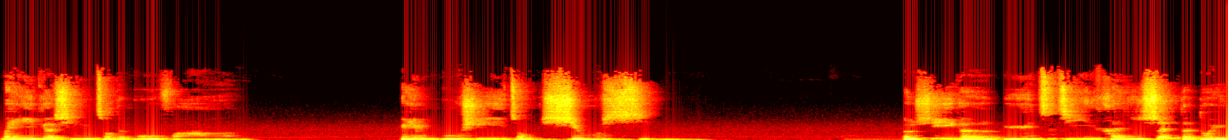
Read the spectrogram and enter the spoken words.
每一个行走的步伐，并不是一种修行，而是一个与自己很深的对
